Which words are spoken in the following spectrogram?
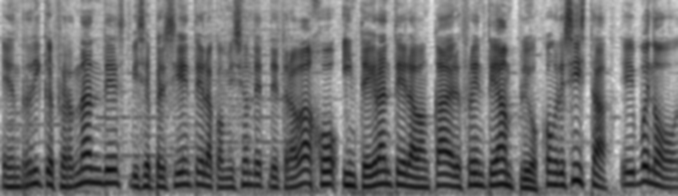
Enrique Fernández, vicepresidente de la Comisión de, Trabajo, integrante de la bancada del Frente Amplio. Congresista, eh, bueno,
